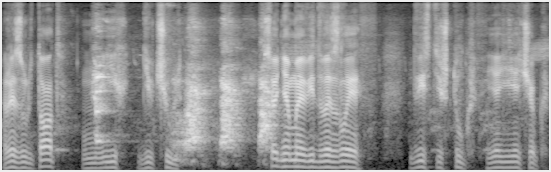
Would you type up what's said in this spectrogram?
результат у моїх дівчуль. Сьогодні ми відвезли 200 штук яєчок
